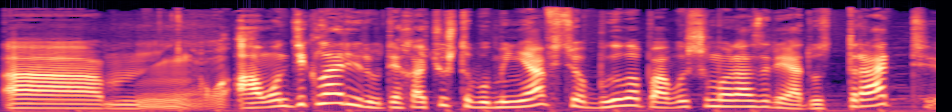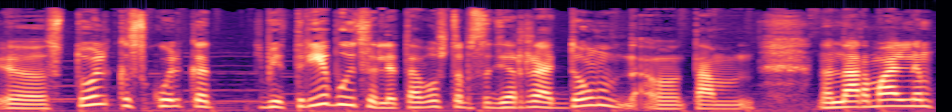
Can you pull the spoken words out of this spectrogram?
А, а он декларирует, я хочу, чтобы у меня все было по высшему разряду. Трать э, столько, сколько тебе требуется для того, чтобы содержать дом э, там, на нормальном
